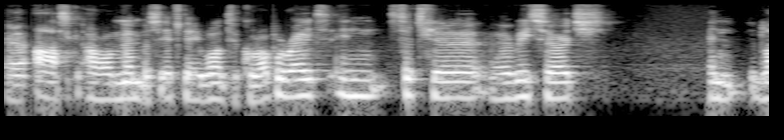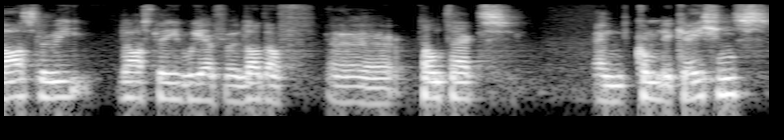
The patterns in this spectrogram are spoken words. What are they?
uh, ask our members if they want to cooperate in such research. And lastly, lastly, we have a lot of uh, contacts and communications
